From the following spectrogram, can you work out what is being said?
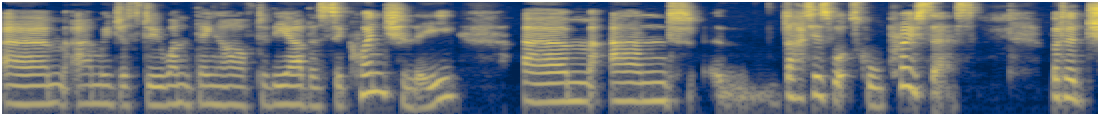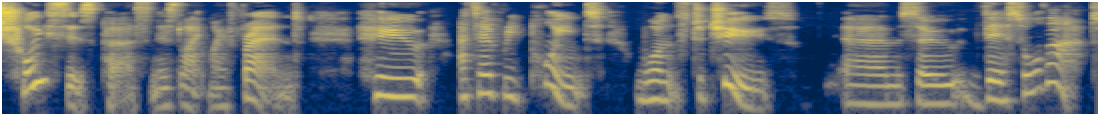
Um, and we just do one thing after the other sequentially. Um, and that is what's called process. But a choices person is like my friend who, at every point, wants to choose um, so this or that,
